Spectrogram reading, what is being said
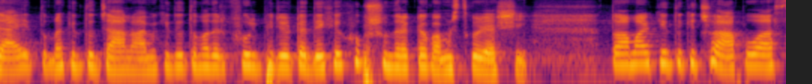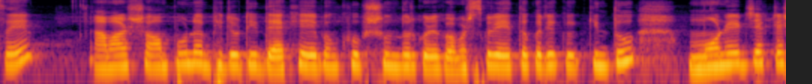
যাই, তোমরা কিন্তু জানো, আমি কিন্তু তোমাদের ফুল ভিডিওটা দেখে খুব সুন্দর একটা কমেন্টস করে আসি। তো আমার কিন্তু কিছু আপু আছে আমার সম্পূর্ণ ভিডিওটি দেখে এবং খুব সুন্দর করে কমেন্টস করে এতে করে কিন্তু মনের যে একটা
